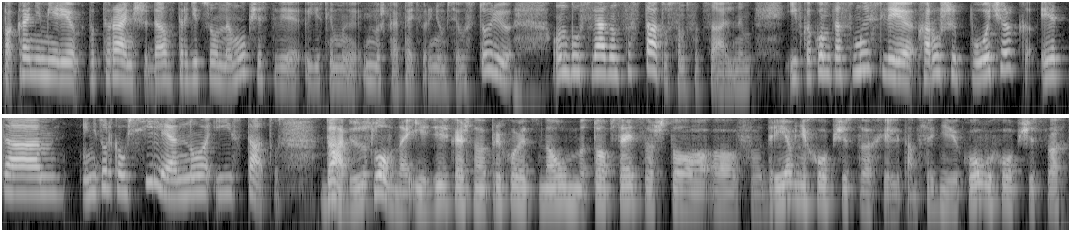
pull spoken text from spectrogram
по крайней мере, вот раньше, да, в традиционном обществе, если мы немножко опять вернемся в историю, он был связан со статусом социальным. И в каком-то смысле хороший почерк – это и не только усилия, но и статус. Да, безусловно. И здесь, конечно, приходит на ум то обстоятельство, что э, в древних обществах или там в средневековых обществах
